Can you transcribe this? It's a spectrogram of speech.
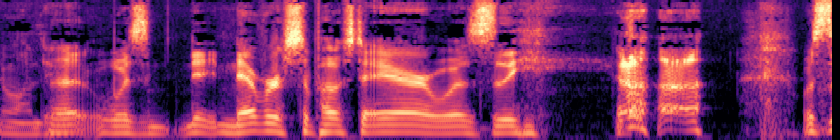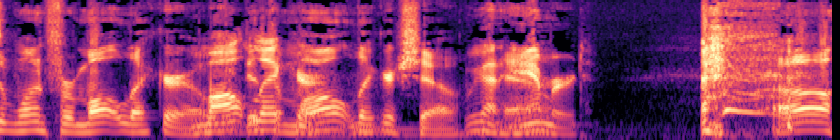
You want to that was never supposed to air was the was the one for malt liquor. Malt we did the liquor. malt liquor show. We got Yeah. hammered. Oh,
